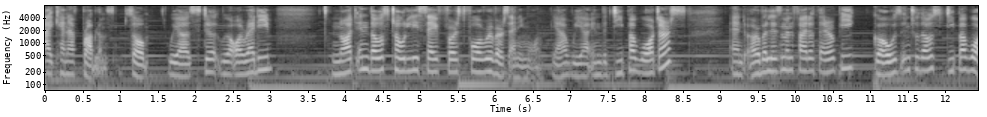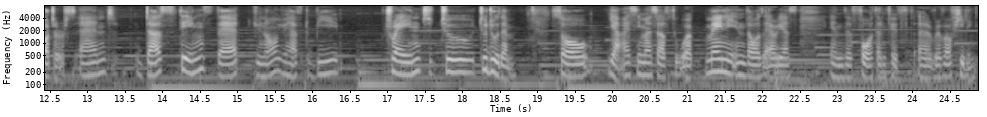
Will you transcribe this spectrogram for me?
i can have problems. So we are still we are already not in those totally safe first four rivers anymore. Yeah we are in the deeper waters and herbalism and phytotherapy goes into those deeper waters and does things that you know you have to be trained to to do them. So yeah i see myself to work mainly in those areas in the fourth and fifth uh, river of healing.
